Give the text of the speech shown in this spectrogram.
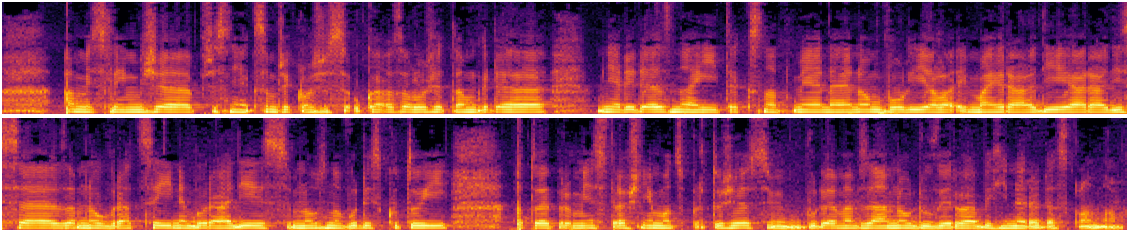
a myslím, že přesně jak jsem řekla, že se ukázalo, že tam, kde mě lidé znají, tak snad mě nejenom volí, ale i mají rádi a rádi se za mnou vrací nebo rádi se mnou znovu diskutují a to je pro mě strašně moc, protože si budeme vzájemnou důvěru, abych ji nerada zklamala.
